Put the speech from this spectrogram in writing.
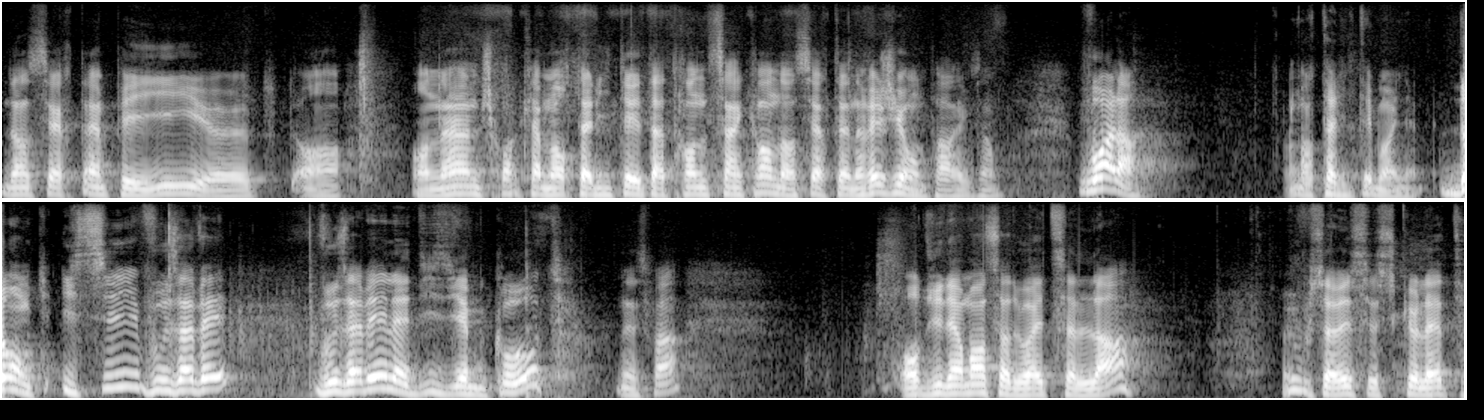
dans certains pays. Euh, en, Inde, je crois que la mortalité est à 35 ans dans certaines régions, par exemple. Voilà, mortalité moyenne. Donc ici, vous avez, vous avez la dixième côte, n'est-ce pas? Ordinairement, ça doit être celle-là. Vous savez, ces squelettes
